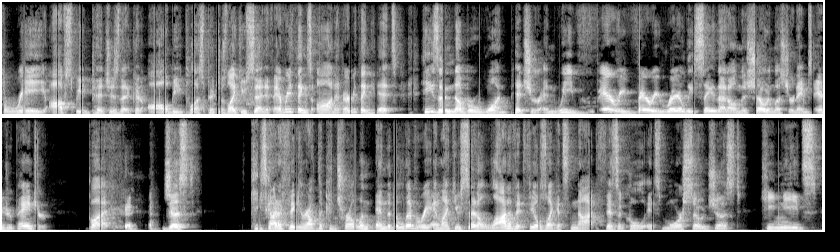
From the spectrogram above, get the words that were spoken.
three off speed pitches that could all be plus pitches. Like you said, if everything's on, if everything hits, he's a number one pitcher. And we very, very rarely say that on the show unless your name's Andrew Painter. But just he's got to figure out the control and, and, the delivery. And like you said, a lot of it feels like it's not physical. It's more so just he needs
